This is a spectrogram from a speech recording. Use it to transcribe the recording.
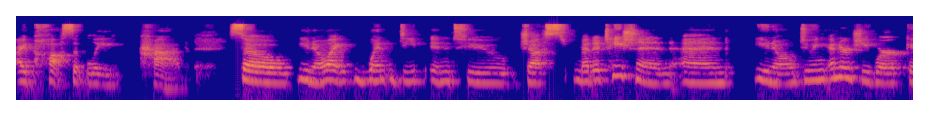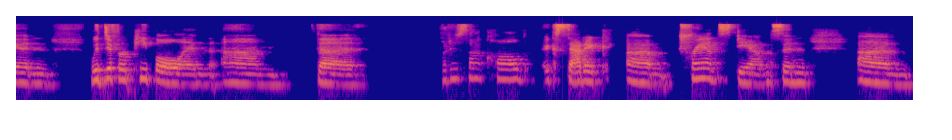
I possibly had. So, you know, I went deep into just meditation and, you know, doing energy work and with different people and um the what is that called? Ecstatic um trance dance and um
